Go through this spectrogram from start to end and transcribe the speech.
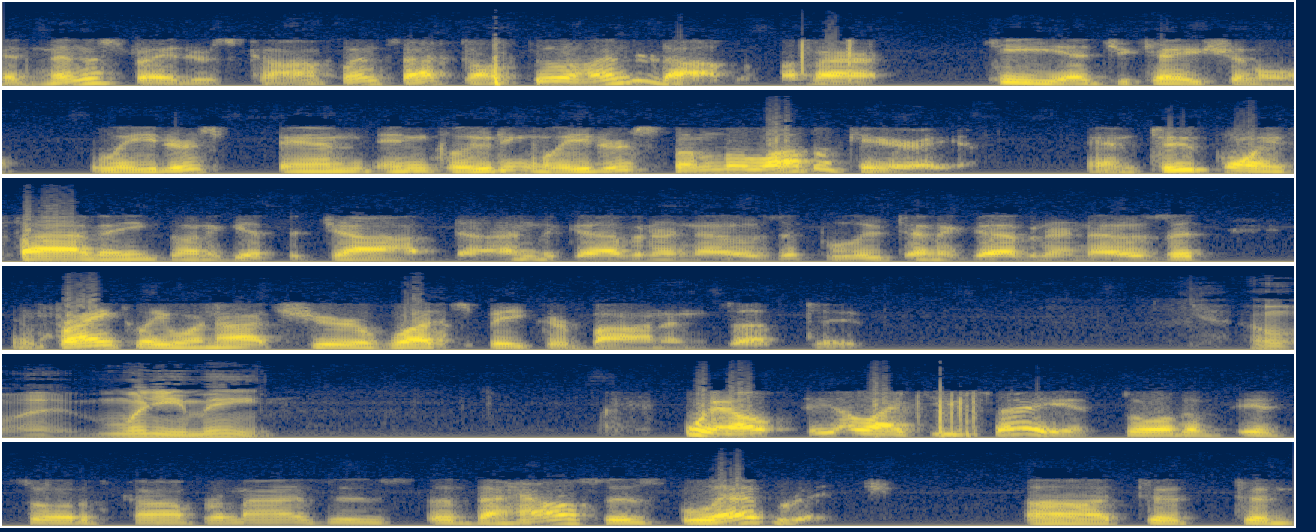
Administrators Conference. I've talked to a hundred of them, of our key educational leaders, and including leaders from the Lubbock area. And 2.5 ain't going to get the job done. The governor knows it. The lieutenant governor knows it. And frankly, we're not sure what Speaker Bonnen's up to. Oh, uh, what do you mean? Well, like you say, it sort of it sort of compromises the House's leverage uh, to, to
